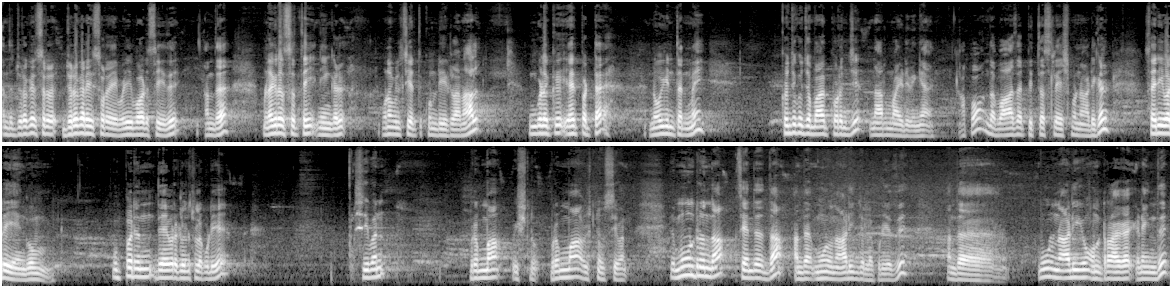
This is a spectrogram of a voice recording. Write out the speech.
அந்த ஜுரகேஸ்வர ஜுரகரேஸ்வரை வழிபாடு செய்து அந்த மிளகரசத்தை நீங்கள் உணவில் சேர்த்து கொண்டீர்களானால் உங்களுக்கு ஏற்பட்ட நோயின் தன்மை கொஞ்சம் கொஞ்சமாக குறைஞ்சு நார்மல் ஆகிடுவீங்க அப்போது இந்த வாத பித்த சிலேஷ்ம நாடிகள் சரிவர இயங்கும் முப்பெருந்தேவர்கள்னு சொல்லக்கூடிய சிவன் பிரம்மா விஷ்ணு. பிரம்மா விஷ்ணு சிவன். இது மூன்றும் தான் சேர்ந்தது தான் அந்த மூணு நாடின்னு சொல்லக்கூடியது. அந்த மூணு நாடியும் ஒன்றாக இணைந்து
